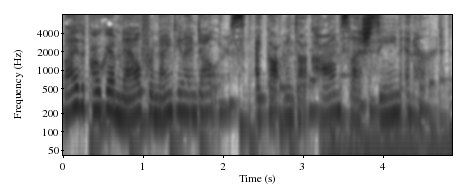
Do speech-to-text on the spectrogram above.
Buy the program now for $99 at gottman.com slash seen and heard.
